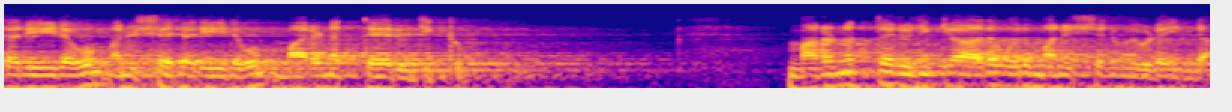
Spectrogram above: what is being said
ശരീരവും മനുഷ്യ ശരീരവും മരണത്തെ രുചിക്കും. മരണത്തെ രുചിക്കാതെ ഒരു മനുഷ്യനും ഇവിടെ ഇല്ല.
